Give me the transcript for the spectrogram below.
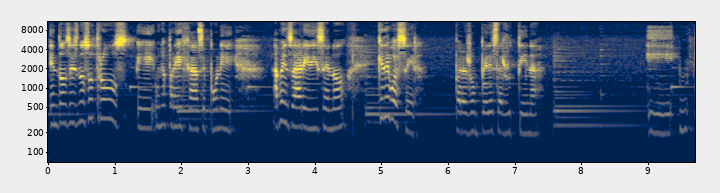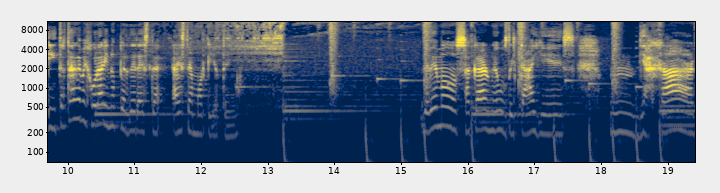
Entonces nosotros, eh, una pareja se pone a pensar y dice, ¿no? ¿Qué debo hacer para romper esa rutina? Y, tratar de mejorar y no perder a este, a este amor que yo tengo. Debemos sacar nuevos detalles, mm, viajar,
